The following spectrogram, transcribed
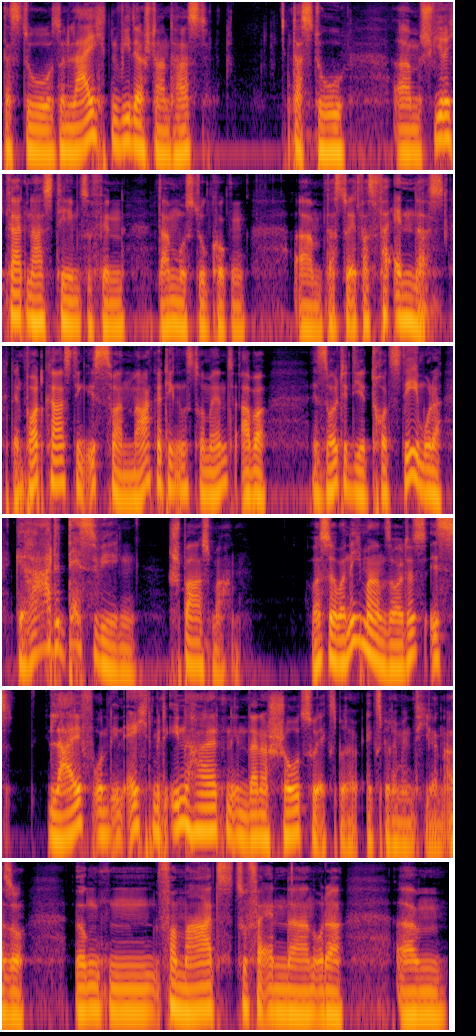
dass du so einen leichten Widerstand hast, dass du ähm, Schwierigkeiten hast, Themen zu finden, dann musst du gucken, ähm, dass du etwas veränderst. Denn Podcasting ist zwar ein Marketinginstrument, aber es sollte dir trotzdem oder gerade deswegen Spaß machen. Was du aber nicht machen solltest, ist live und in echt mit Inhalten in deiner Show zu exper experimentieren. Also irgendein Format zu verändern oder ähm,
